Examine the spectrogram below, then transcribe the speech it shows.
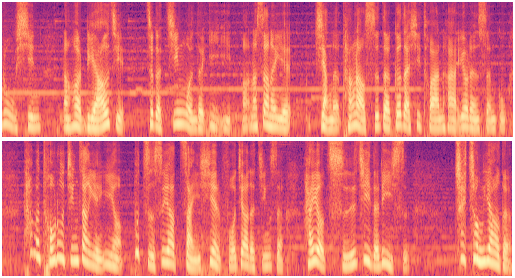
入心，然后了解这个经文的意义啊。那上来也讲了唐老师的歌仔戏团还有优人神鼓，他们投入经藏演绎啊，不只是要展现佛教的精神，还有慈济的历史。最重要的，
